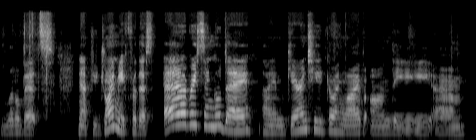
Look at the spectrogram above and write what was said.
little bits. Now, if you join me for this every single day, I am guaranteed going live on the, um,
